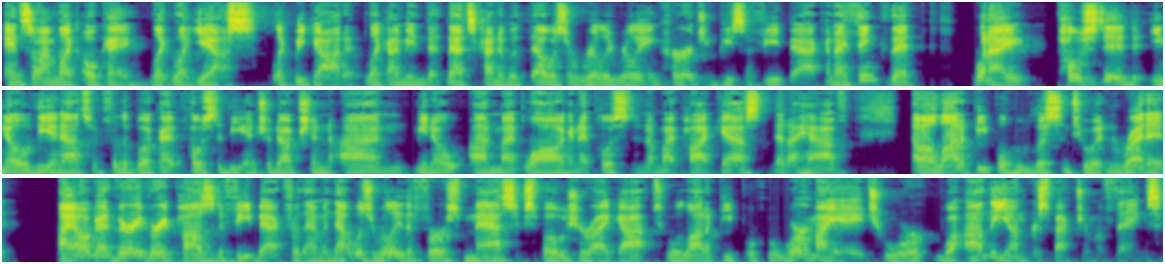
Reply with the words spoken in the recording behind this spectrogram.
And so I'm like, okay, like, like, yes, like we got it. Like, I mean, that, that's kind of, a, that was a really, really encouraging piece of feedback. And I think that when I posted, you know, the announcement for the book, I posted the introduction on, you know, on my blog and I posted it on my podcast that I have. A lot of people who listened to it and read it, I all got very, very positive feedback for them. And that was really the first mass exposure I got to a lot of people who were my age, who were, were on the younger spectrum of things.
